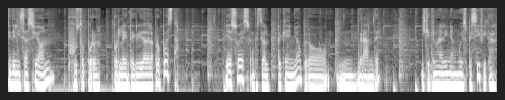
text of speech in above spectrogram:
fidelización justo por, por, la integridad de la propuesta. Y eso es un festival pequeño pero mm, grande y que tiene una línea muy específica.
